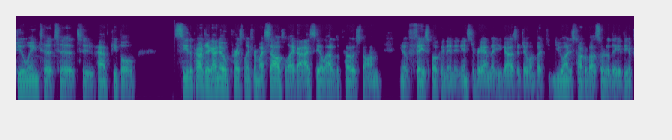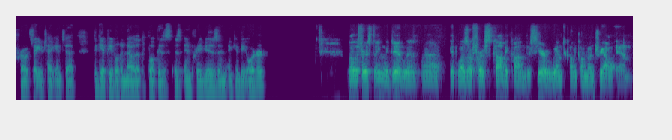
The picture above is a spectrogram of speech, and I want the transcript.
doing to to to have people see the project? I know personally for myself like i see a lot of the posts on you know facebook and, and, and instagram that you guys are doing but do you want to just talk about sort of the the approach that you're taking to to get people to know that the book is is in previews and, and can be ordered well, the first thing we did was uh, it was our first Comic Con this year. We went to Comic Con Montreal, and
